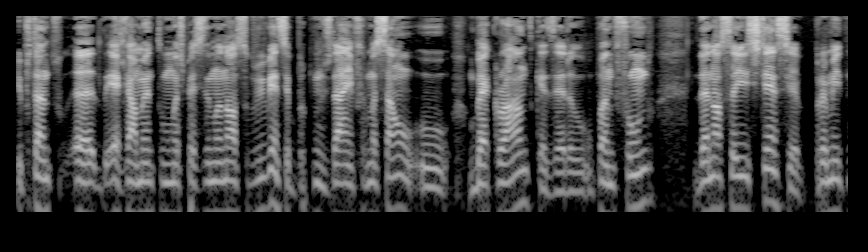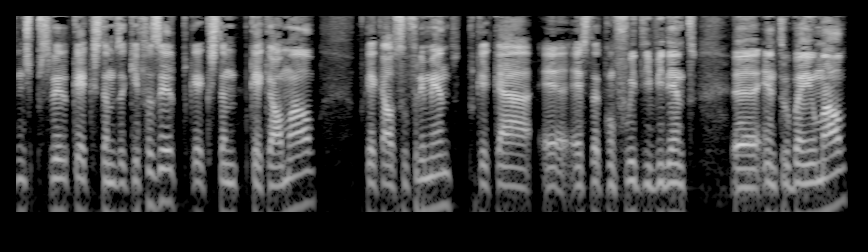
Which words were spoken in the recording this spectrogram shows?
e portanto eh, é realmente uma espécie de manual de sobrevivência, porque nos dá a informação, o, background, quer dizer, o pano de fundo da nossa existência, permite-nos perceber o que é que estamos aqui a fazer, porque é que, estamos, porque é que há o mal, porque é que há o sofrimento, porque é que há eh, esta conflito evidente uh, entre o bem e o mal,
